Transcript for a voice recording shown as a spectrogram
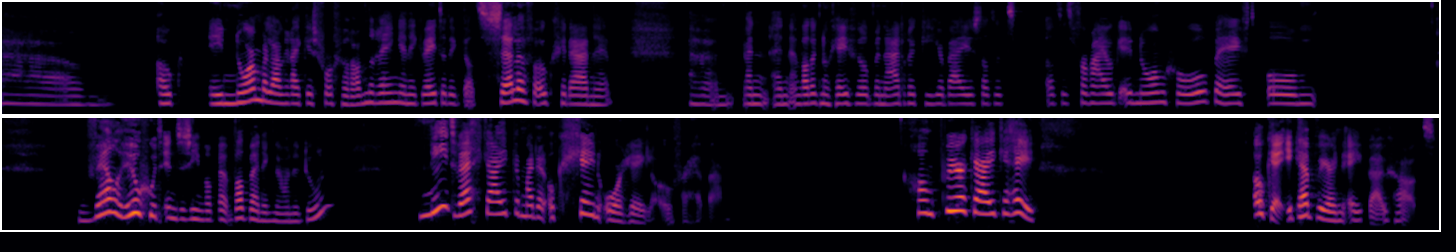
uh, ook enorm belangrijk is voor verandering. En ik weet dat ik dat zelf ook gedaan heb. Um, en, en, en wat ik nog even wil benadrukken hierbij is dat het, dat het voor mij ook enorm geholpen heeft om wel heel goed in te zien wat, wat ben ik nou aan het doen niet wegkijken, maar er ook geen oordelen over hebben. Gewoon puur kijken, hey, oké, ik heb weer een eetbui gehad.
